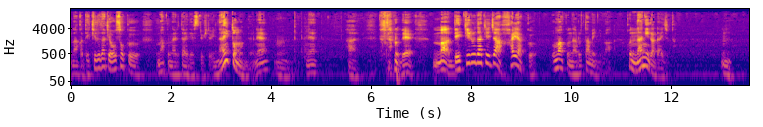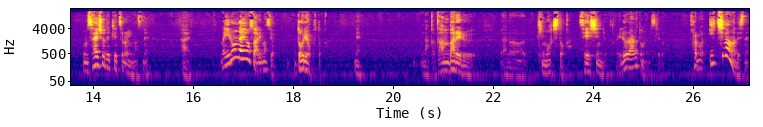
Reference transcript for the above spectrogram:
ー、なんかできるだけ遅く上手くなりたいですっていう人いないと思うんだよね。うん。ね。はい。なのでまあできるだけじゃあ早く上手くなるためにはこれ何が大事か。うん。最初で結論言いますね。はい、まあ、いろんな要素ありますよ。努力とか。ね。なんか頑張れる気持ちとか精神力とかいろいろあると思いますけどこれも一番はですね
